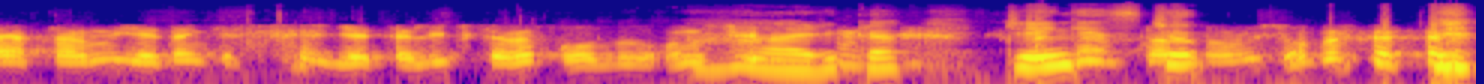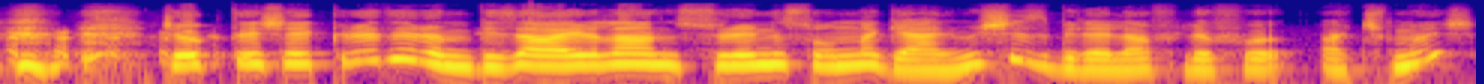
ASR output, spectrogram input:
ayaklarımı yerden kesmeye yeterli bir sebep oldu. Onu Harika. Cengiz çok çok teşekkür ederim. Bize ayrılan sürenin sonuna gelmişiz bile laf lafı açmış.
